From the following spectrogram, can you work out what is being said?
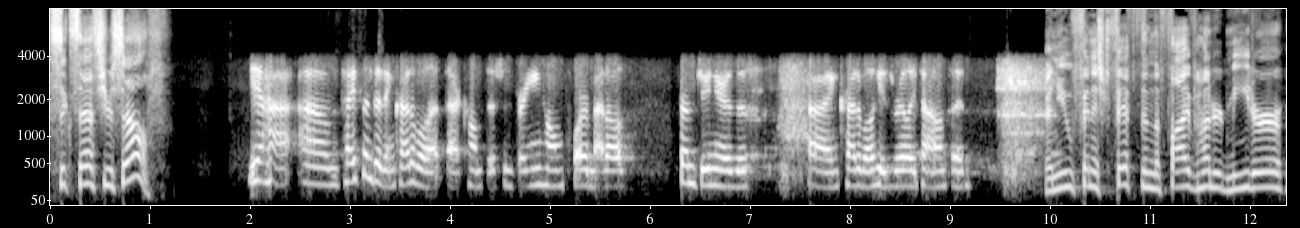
success yourself. Yeah, um, Tyson did incredible at that competition, bringing home four medals from juniors is uh, incredible. He's really talented. And you finished fifth in the 500 meter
